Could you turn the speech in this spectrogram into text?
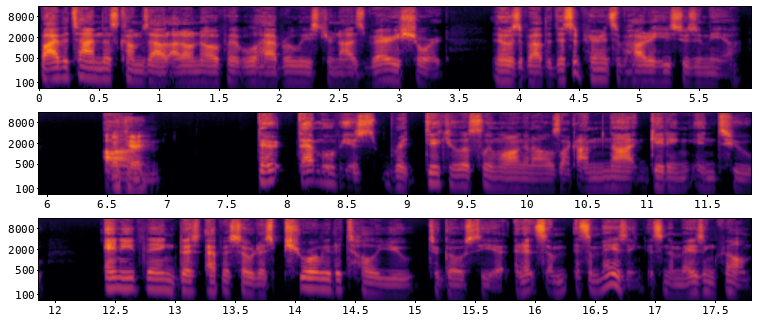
by the time this comes out, I don't know if it will have released or not. It's very short. And it was about the disappearance of Haruhi Suzumiya. Um, okay. There, that movie is ridiculously long, and I was like, I'm not getting into anything. This episode is purely to tell you to go see it, and it's um, it's amazing. It's an amazing film.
